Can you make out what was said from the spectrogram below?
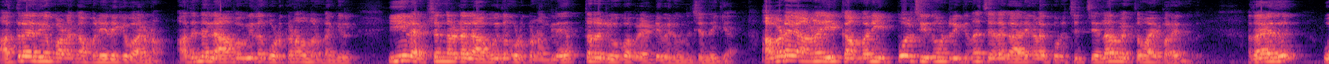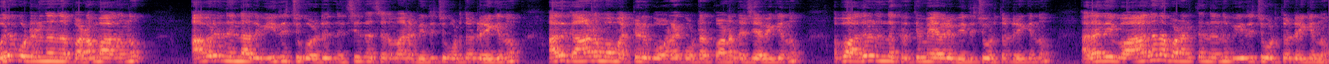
അത്രയധികം പണം കമ്പനിയിലേക്ക് വരണം. അതിന്റെ ലാഭവിഹിതം കൊടുക്കണമെന്നുണ്ടെങ്കിൽ ഈ ലക്ഷങ്ങളുടെ ലാഭവിഹിതം കൊടുക്കണമെങ്കിൽ എത്ര രൂപ വേണ്ടി വരും എന്ന് ചിന്തിക്കുക. അവിടെയാണ് ഈ കമ്പനി ഇപ്പോൾ ചെയ്തുകൊണ്ടിരിക്കുന്ന ചില കാര്യങ്ങളെക്കുറിച്ച് ചിലർ വ്യക്തമായി പറയുന്നത്. അതായത് ഒരു കൂട്ടരിൽ നിന്ന് പണം വാങ്ങുന്നു അവരിൽ നിന്ന് അത് വീതിച്ചു കൊടുത്ത് നിശ്ചിത ശതമാനം വീതിച്ചു കൊടുത്തുകൊണ്ടിരിക്കുന്നു. അത് കാണുമ്പോൾ മറ്റൊരു കുറെ കൂട്ടർ പണം നിക്ഷേപിക്കുന്നു. അപ്പോൾ അതിൽ നിന്ന് കൃത്യമായി അവർ വീതിച്ചു കൊടുത്തുകൊണ്ടിരിക്കുന്നു. അതായത് ഈ വാങ്ങുന്ന പണത്തിൽ നിന്ന് വീതിച്ചു കൊടുത്തുകൊണ്ടിരിക്കുന്നു.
